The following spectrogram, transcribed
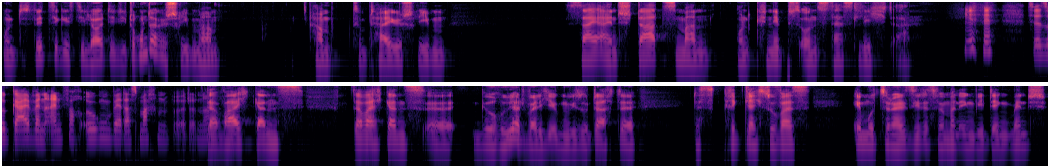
Und das Witzige ist, die Leute, die drunter geschrieben haben, haben zum Teil geschrieben, sei ein Staatsmann und knips uns das Licht an. Es wäre so geil, wenn einfach irgendwer das machen würde. Ne? Da war ich ganz, da war ich ganz äh, gerührt, weil ich irgendwie so dachte, das kriegt gleich so was Emotionalisiertes, wenn man irgendwie denkt, Mensch,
